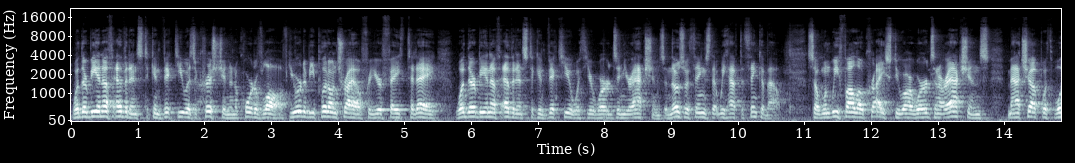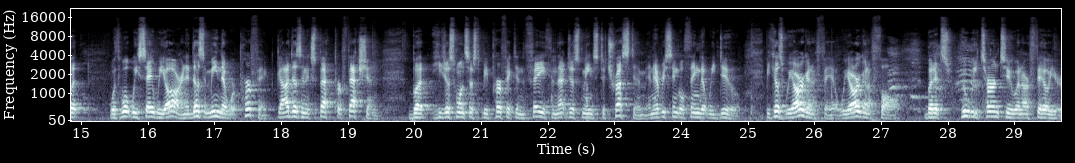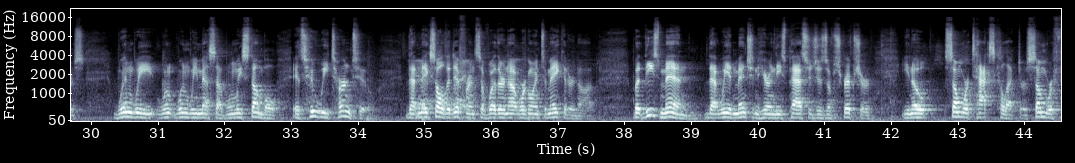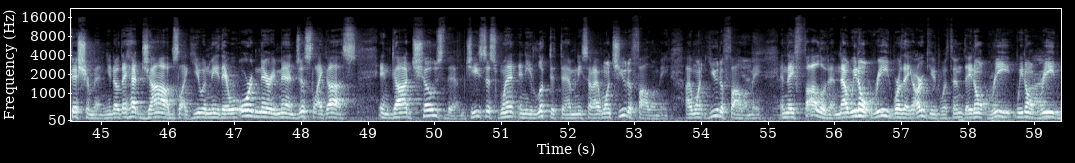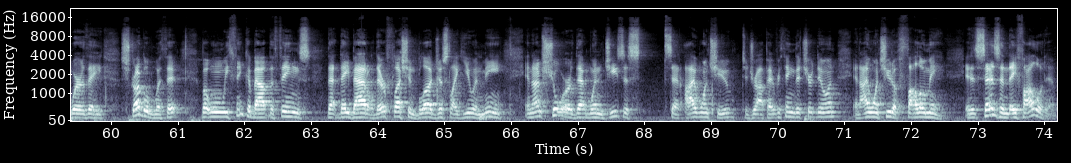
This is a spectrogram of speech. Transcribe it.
would there be enough evidence to convict you as a Christian in a court of law? If you were to be put on trial for your faith today, would there be enough evidence to convict you with your words and your actions? And those are things that we have to think about. So when we follow Christ, do our words and our actions match up with what with what we say we are? And it doesn't mean that we're perfect. God doesn't expect perfection but he just wants us to be perfect in faith and that just means to trust him in every single thing that we do because we are going to fail we are going to fall but it's who we turn to in our failures. When we when, when we mess up when we stumble it's who we turn to that yeah, makes all the difference of whether or not we're going to make it or not. But these men that we had mentioned here in these passages of scripture you know some were tax collectors some were fishermen. You know they had jobs like you and me. They were ordinary men just like us and God chose them. Jesus went and he looked at them and he said, I want you to follow me. I want you to follow me. And they followed him. Now we don't read where they argued with him. They don't read we don't read where they struggled with it. But when we think about the things that they battled, they're flesh and blood just like you and me. And I'm sure that when Jesus said, I want you to drop everything that you're doing and I want you to follow me. It says, and they followed him.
